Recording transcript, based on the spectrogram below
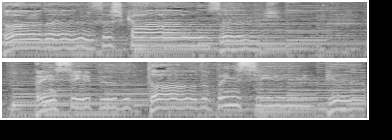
todas as causas, princípio de todo princípio,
